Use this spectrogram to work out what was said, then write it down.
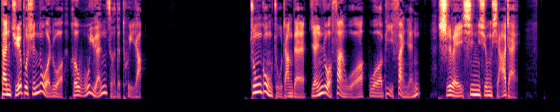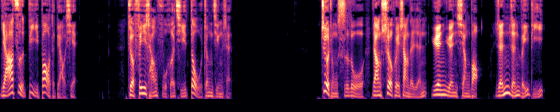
但绝不是懦弱和无原则的退让。中共主张的“人若犯我，我必犯人”，实为心胸狭窄、睚眦必报的表现。这非常符合其斗争精神。这种思路让社会上的人冤冤相报，人人为敌，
